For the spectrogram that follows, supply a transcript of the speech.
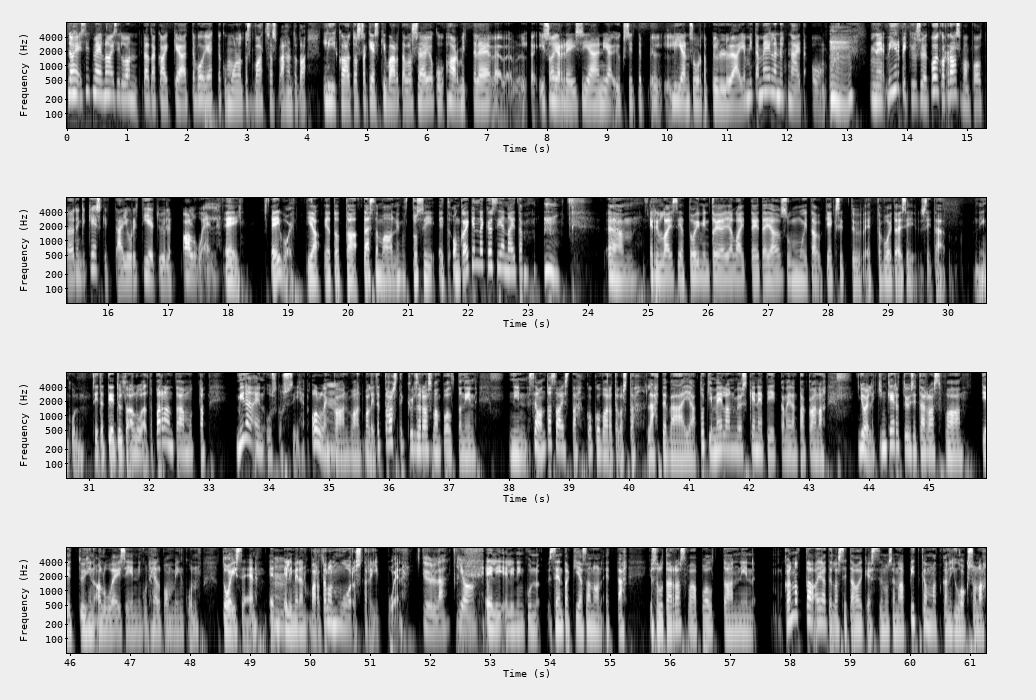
No hei, sitten meillä naisilla on tätä kaikkea, että voi että kun mulla on tuossa vatsas vähän tota liikaa tuossa keskivartalossa ja joku harmittelee isoja reisiään ja yksi sitten liian suurta pyllyä ja mitä meillä nyt näitä on. Mm. Ne Virpi kysyy, että voiko rasvan polttoa jotenkin keskittää juuri tietyille alueille? Ei. Ei voi. Ja, ja tota, tässä mä oon niin tosi, että on kaiken näköisiä näitä äm, erilaisia toimintoja ja laitteita ja sun muita keksitty, että voitaisiin sitä niin kuin, siitä tietyltä alueelta parantaa, mutta minä en usko siihen ollenkaan, mm. vaan valitettavasti kyllä se rasvan poltto, niin, niin se on tasaista koko vartalosta lähtevää. Ja toki meillä on myös genetiikka meidän takana. Joillekin kertyy sitä rasvaa tiettyihin alueisiin niin kuin helpommin kuin toiseen, mm. eli meidän vartalon muodosta riippuen. Kyllä, joo. Eli, eli niin kuin sen takia sanon, että jos halutaan rasvaa polttaa, niin kannattaa ajatella sitä oikeasti semmoisena pitkän matkan juoksuna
